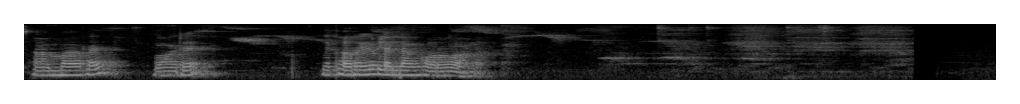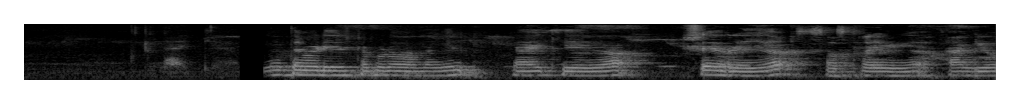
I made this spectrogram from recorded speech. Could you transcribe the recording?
സാമ്പാർ മോര് കറികളെല്ലാം കുറവാണ്. ഇന്നത്തെ വീഡിയോ ഇഷ്ടപ്പെടുകയാണെങ്കിൽ ലൈക്ക് ചെയ്യുക ഷെയർ ചെയ്യുക സബ്സ്ക്രൈബ് ചെയ്യുക. താങ്ക് യു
